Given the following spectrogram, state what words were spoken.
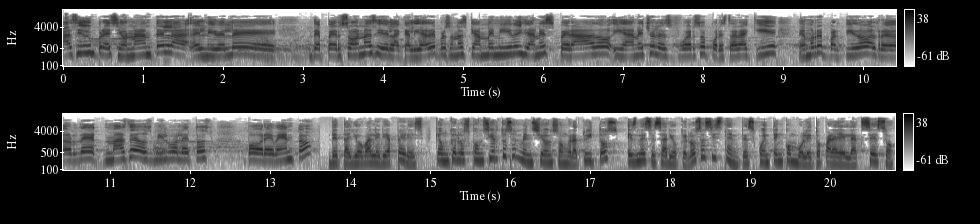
Ha sido impresionante el nivel de de personas y de la calidad de personas que han venido y han esperado y han hecho el esfuerzo por estar aquí. Hemos repartido alrededor de más de 2.000 boletos por evento. Detalló Valeria Pérez que aunque los conciertos en mención son gratuitos, es necesario que los asistentes cuenten con boleto para el acceso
